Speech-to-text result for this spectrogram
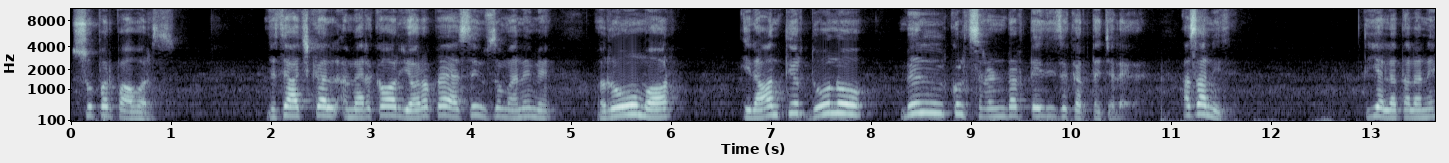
سپر پاورز، جیسے آج کل امریکہ اور یورپ ہے، ایسے اس زمانے میں روم اور ایران تھی اور دونوں بالکل سرنڈر تیزی سے کرتے چلے گئے، آسانی سے۔ تو یہ اللہ تعالیٰ نے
